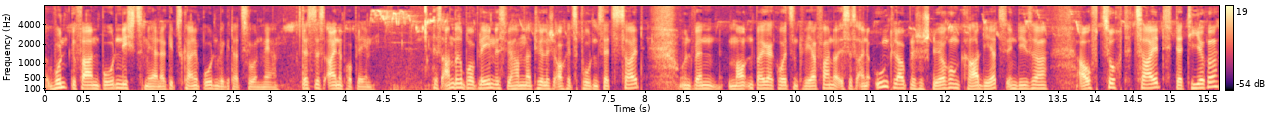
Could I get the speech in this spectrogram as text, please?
wundgefahrenen Boden nichts mehr. Da gibt es keine Bodenvegetation mehr. Das ist das eine Problem. Das andere Problem ist, wir haben natürlich auch jetzt Bodensetzzeit und wenn Mountainbiker kreuzen quer da ist es eine unglaubliche Störung, gerade jetzt in dieser Aufzuchtzeit der Tiere,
